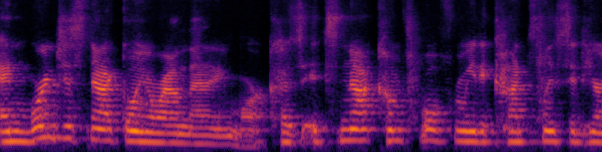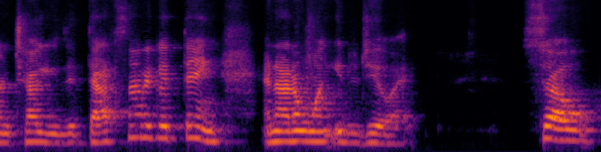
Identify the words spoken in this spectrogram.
And we're just not going around that anymore because it's not comfortable for me to constantly sit here and tell you that that's not a good thing. And I don't want you to do it. So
